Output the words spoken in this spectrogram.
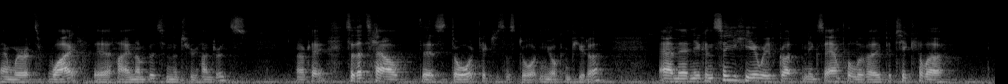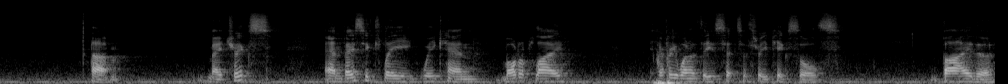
And where it's white, they're high numbers in the 200s, okay? So that's how they're stored, pictures are stored in your computer. And then you can see here we've got an example of a particular um, matrix. And basically, we can multiply every one of these sets of three pixels by the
